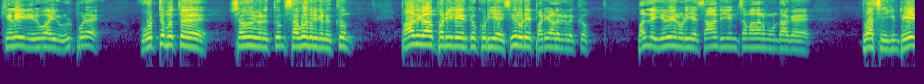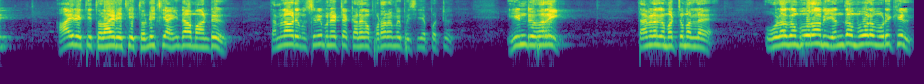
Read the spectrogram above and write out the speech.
கிளை நிர்வாகிகள் உட்பட ஒட்டுமொத்த சகோதரர்களுக்கும் சகோதரிகளுக்கும் பாதுகாப்பு பணியிலே இருக்கக்கூடிய சீருடைய பணியாளர்களுக்கும் வல்ல இறைவனுடைய சாந்தியின் சமாதானம் உண்டாக துவா செய்கின்றேன். ஆயிரத்தி தொள்ளாயிரத்தி தொண்ணூற்றி ஐந்தாம் ஆண்டு தமிழ்நாடு முஸ்லிம் முன்னேற்ற கழகம் புனரமைப்பு செய்யப்பட்டு இன்று வரை தமிழகம் மட்டுமல்ல உலகம் பூரா எந்த மூல முடுக்கில்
